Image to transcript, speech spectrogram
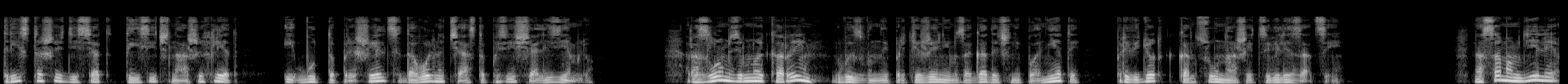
360 тысяч наших лет, и будто пришельцы довольно часто посещали Землю. Разлом земной коры, вызванный притяжением загадочной планеты, приведет к концу нашей цивилизации. На самом деле,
